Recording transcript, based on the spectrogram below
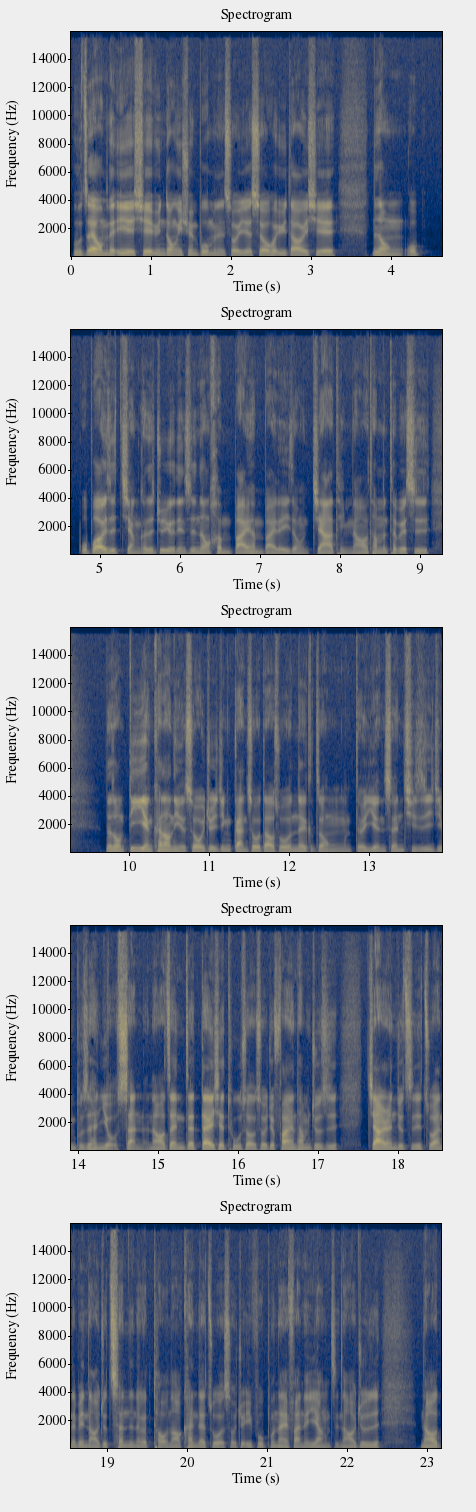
我在我们的一些运动医学部门的时候，有些时候会遇到一些那种我我不好意思讲，可是就有点是那种很白很白的一种家庭，然后他们特别是。那种第一眼看到你的时候，我就已经感受到说那种的眼神其实已经不是很友善了。然后在你在带一些徒手的时候，就发现他们就是家人，就直接坐在那边，然后就撑着那个头，然后看你在做的时候就一副不耐烦的样子。然后就是，然后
